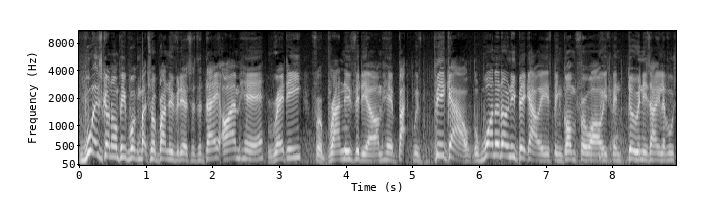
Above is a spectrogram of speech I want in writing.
What is going on people? Welcome back to a brand new video. So today I am here ready for a brand new video. I'm here back with Big Al, the one and only Big Al. He's been gone for a while. He's been doing his A-levels.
